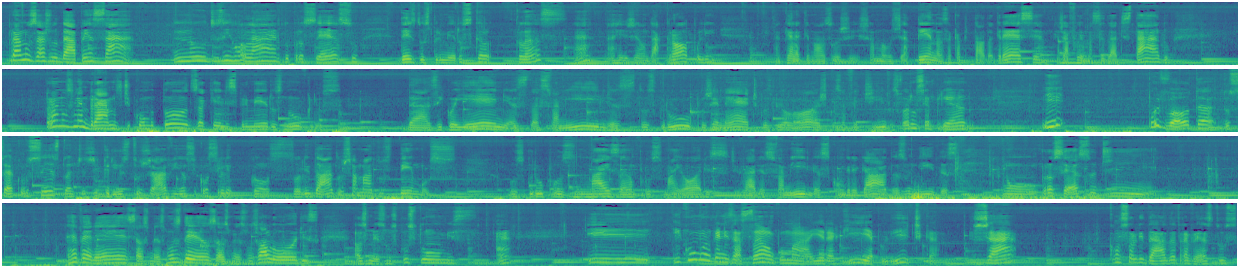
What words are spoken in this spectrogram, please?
para nos ajudar a pensar no desenrolar do processo desde os primeiros clãs, né, na região da Acrópole, aquela que nós hoje chamamos de Atenas, a capital da Grécia, que já foi uma cidade-estado, para nos lembrarmos de como todos aqueles primeiros núcleos das icoiênias, das famílias, dos grupos genéticos, biológicos, afetivos, foram se ampliando. E por volta do século VI a.C. já haviam se consolidado os chamados demos, os grupos mais amplos, maiores, de várias famílias congregadas, unidas, num processo de reverência aos mesmos deuses, aos mesmos valores, aos mesmos costumes. Né? E, e com uma organização, com uma hierarquia política já consolidada através dos,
